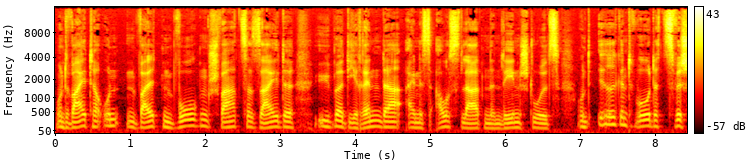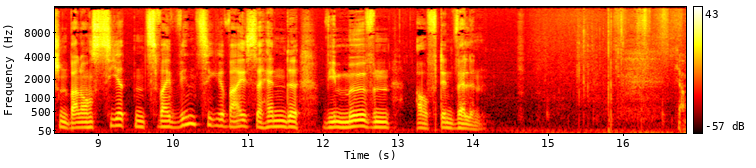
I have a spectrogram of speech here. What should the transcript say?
und weiter unten wallten Wogen schwarzer Seide über die Ränder eines ausladenden Lehnstuhls, und irgendwo dazwischen balancierten zwei winzige weiße Hände wie Möwen auf den Wellen. Ja,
